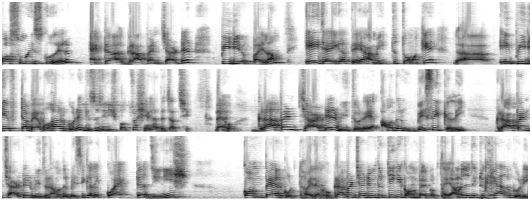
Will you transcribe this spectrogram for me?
কসমো স্কুলের একটা গ্রাফ অ্যান্ড চার্টের পিডিএফ পাইলাম। এই জায়গাতে আমি একটু তোমাকে এই পিডিএফটা ব্যবহার করে কিছু জিনিসপত্র শেখাতে চাচ্ছি। দেখো গ্রাফ অ্যান্ড চার্টের ভিতরে আমাদের বেসিক্যালি গ্রাফ অ্যান্ড চার্টের ভিতরে আমাদের বেসিক্যালি কয়েকটা জিনিস কম্পেয়ার করতে হয়। দেখো গ্রাফ অ্যান্ড চার্টের ভিতরে কী কী কম্পেয়ার করতে হয়? আমরা যদি একটু খেয়াল করি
